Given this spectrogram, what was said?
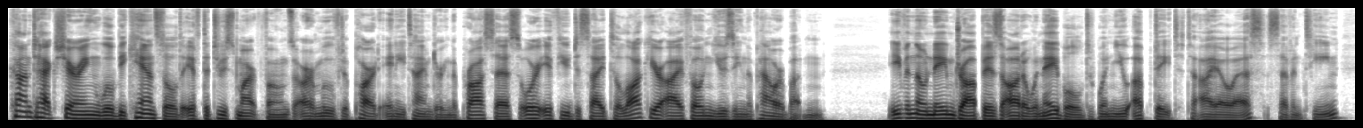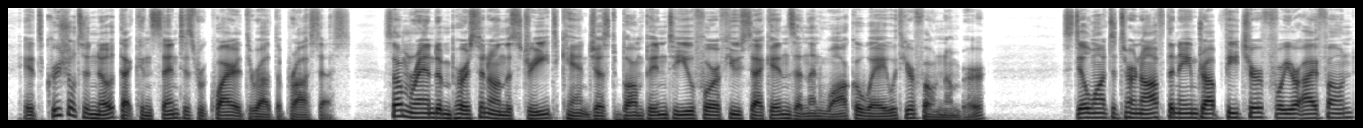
Contact sharing will be canceled if the two smartphones are moved apart anytime during the process or if you decide to lock your iPhone using the power button. Even though NameDrop is auto enabled when you update to iOS 17, it's crucial to note that consent is required throughout the process. Some random person on the street can't just bump into you for a few seconds and then walk away with your phone number. Still want to turn off the NameDrop feature for your iPhone?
